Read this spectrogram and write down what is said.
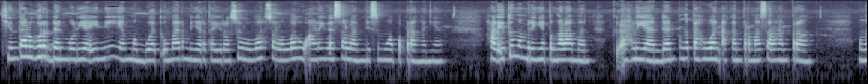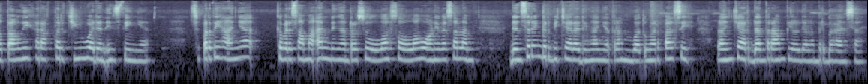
Cinta luhur dan mulia ini yang membuat Umar menyertai Rasulullah Shallallahu Alaihi Wasallam di semua peperangannya. Hal itu memberinya pengalaman, keahlian, dan pengetahuan akan permasalahan perang, mengetahui karakter jiwa dan instingnya. Seperti hanya kebersamaan dengan Rasulullah Shallallahu Alaihi Wasallam dan sering berbicara dengannya telah membuat Umar fasih, lancar, dan terampil dalam berbahasa.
